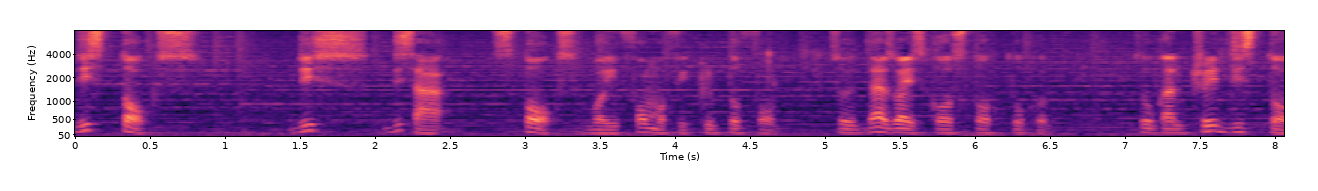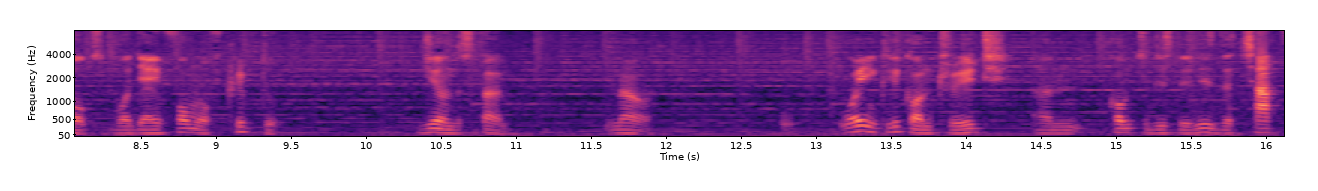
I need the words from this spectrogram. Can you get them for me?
these stocks this these are stocks but in form of a crypto form. So that's why it's called stock token. So you can trade these stocks but they're in form of crypto. Do you understand? Now when you click on trade and come to this this is the chart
